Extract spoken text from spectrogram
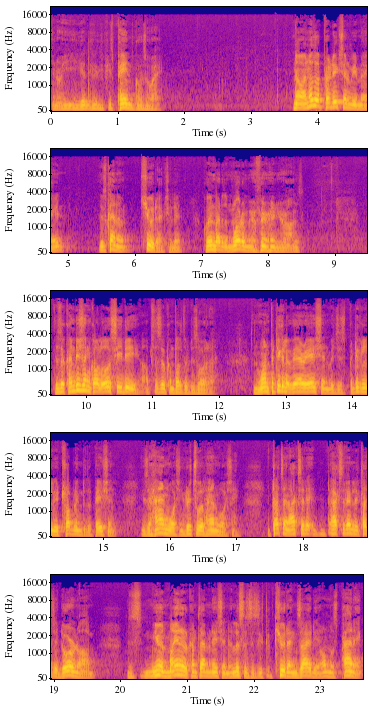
You know, he, his pain goes away. Now, another prediction we made, this is kind of cute actually, going back to the motor mirror neurons. There's a condition called OCD, obsessive compulsive disorder. And one particular variation, which is particularly troubling to the patient, is a hand washing, ritual hand washing. You touch an accident, accidentally touch a doorknob, this even minor contamination elicits this acute anxiety, almost panic.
